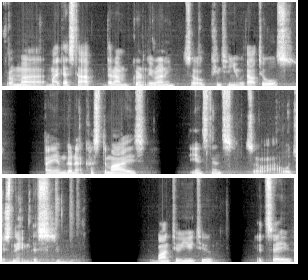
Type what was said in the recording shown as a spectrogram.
from uh, my desktop that I'm currently running. So continue without tools. I am going to customize the instance. So I will just name this Ubuntu YouTube. Hit save.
